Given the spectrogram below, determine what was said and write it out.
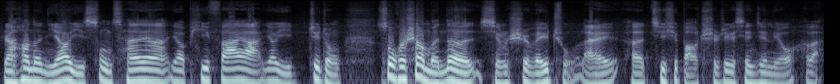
然后呢，你要以送餐呀，要批发呀，要以这种送货上门的形式为主，来呃继续保持这个现金流，好吧？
